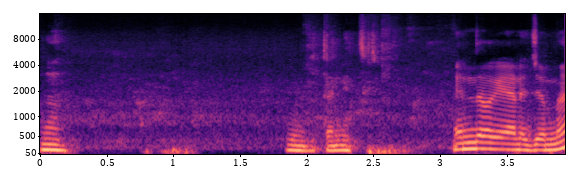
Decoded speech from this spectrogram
ம். தண்ணி எந்த வகையான ஜெம்மு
